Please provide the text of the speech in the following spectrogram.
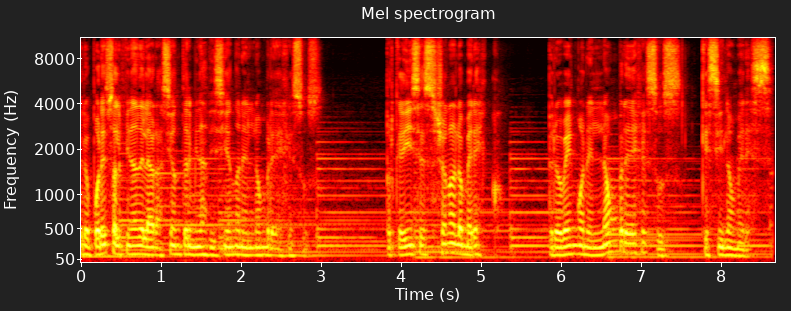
Pero por eso al final de la oración terminas diciendo en el nombre de Jesús. Porque dices, yo no lo merezco, pero vengo en el nombre de Jesús que sí lo merece.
